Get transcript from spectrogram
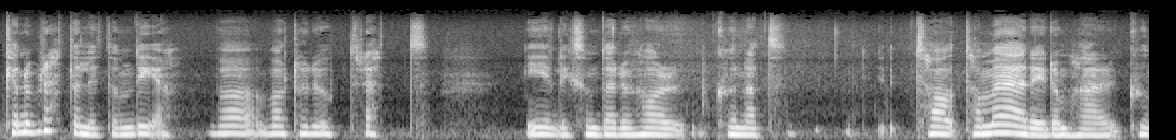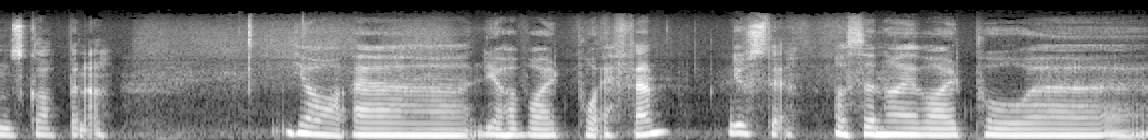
Kan du berätta lite om det? Va- Vart har du uppträtt? I liksom där du har kunnat ta, ta med dig de här kunskaperna. Ja, eh, jag har varit på FN. Just det. Och sen har jag varit på eh,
